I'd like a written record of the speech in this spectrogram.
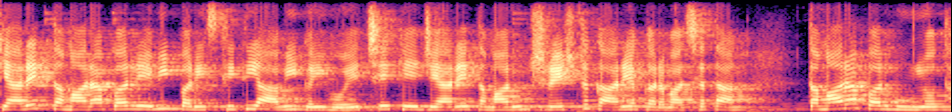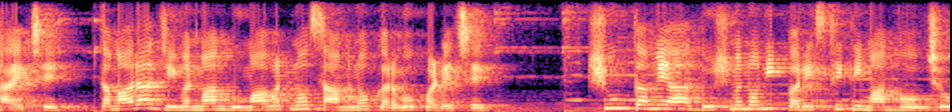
ક્યારેક તમારા પર એવી પરિસ્થિતિ આવી ગઈ હોય છે કે જ્યારે તમારું શ્રેષ્ઠ કાર્ય કરવા છતાં તમારા પર હુમલો થાય છે? તમારા જીવનમાં ગુમાવટનો સામનો કરવો પડે છે. શું તમે આ દુશ્મનોની પરિસ્થિતિમાં હોવ છો,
